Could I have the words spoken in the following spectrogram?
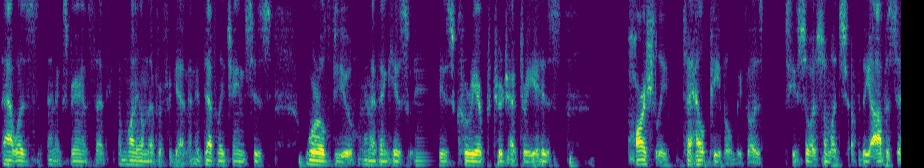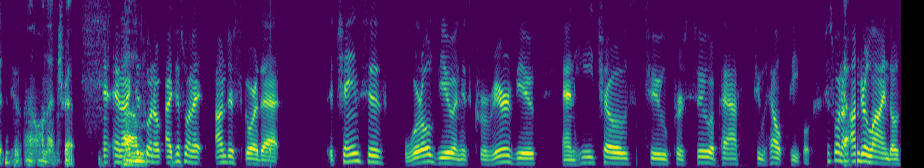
that was an experience that one he'll never forget. And it definitely changed his worldview. And I think his his career trajectory is partially to help people because he saw so much of the opposite uh, on that trip. And, and I Um, just want to I just want to underscore that it changed his worldview and his career view, and he chose to pursue a path to help people. Just want to Yeah. underline those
